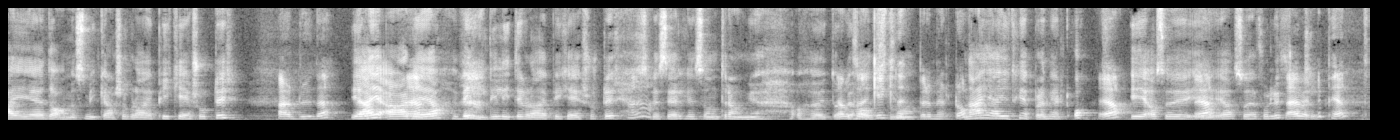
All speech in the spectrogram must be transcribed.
ei dame som ikke er så glad i pikéskjorter. er du det? Jeg er det, ja. Veldig lite glad i pikéskjorter. Ja. Spesielt litt sånn trange og høyt Ja, oppi men trenger ikke halsen. dem helt opp? Nei, jeg knepper dem helt opp. Ja, I, altså, i, Ja. ja. så jeg får luft. det er veldig pent.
